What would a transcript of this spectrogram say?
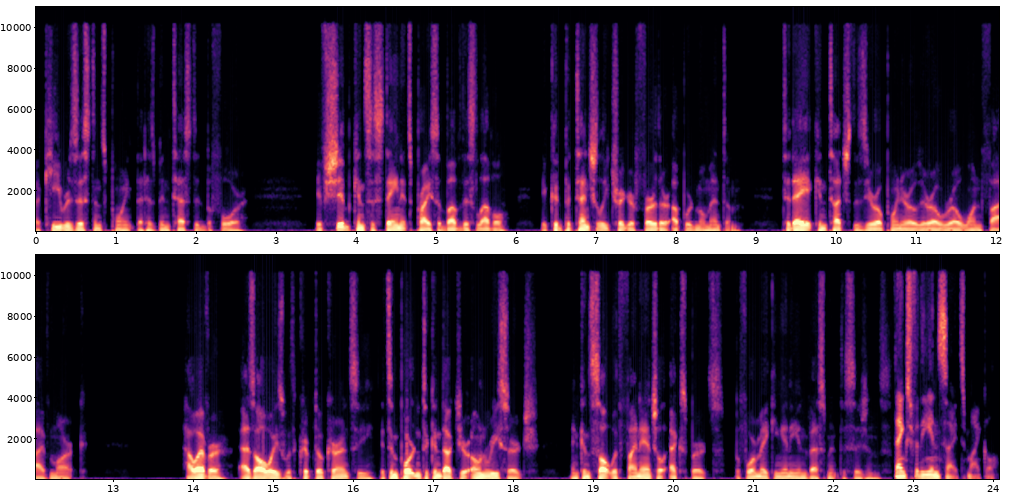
a key resistance point that has been tested before. If SHIB can sustain its price above this level, it could potentially trigger further upward momentum. Today, it can touch the 0.0015 mark. However, as always with cryptocurrency, it's important to conduct your own research and consult with financial experts before making any investment decisions. Thanks for the insights, Michael.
